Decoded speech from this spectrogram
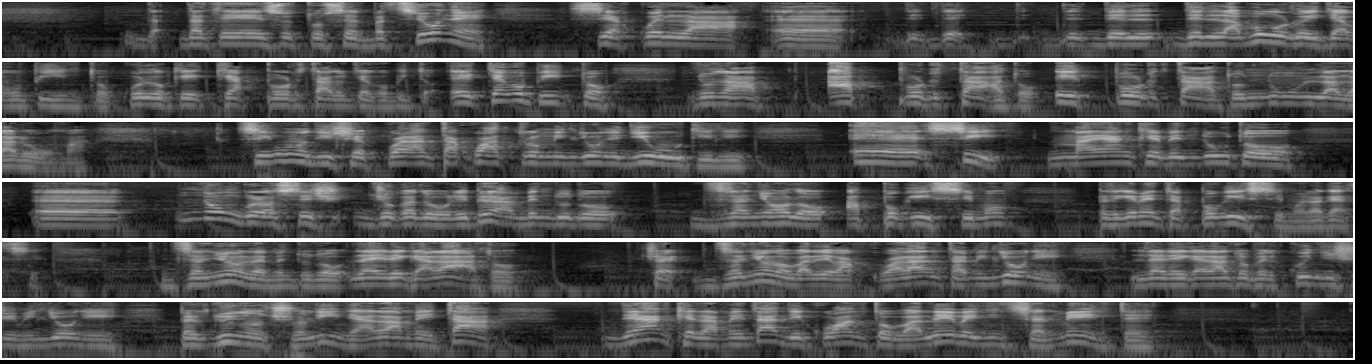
da, da, tenere sotto osservazione sia quella eh, de, de, de, del, del, lavoro di Tiago Pinto, quello che, che, ha portato Tiago Pinto. E Tiago Pinto non ha, portato e portato nulla alla Roma. Sì, uno dice 44 milioni di utili. Eh, sì, ma è anche venduto eh, non grossi giocatori, però ha venduto Zagnolo a pochissimo, praticamente a pochissimo, ragazzi. Zagnolo l'hai venduto, l'hai regalato. Cioè, Zagnolo valeva 40 milioni, l'hai regalato per 15 milioni per due nocciolini, alla metà, neanche la metà di quanto valeva inizialmente.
